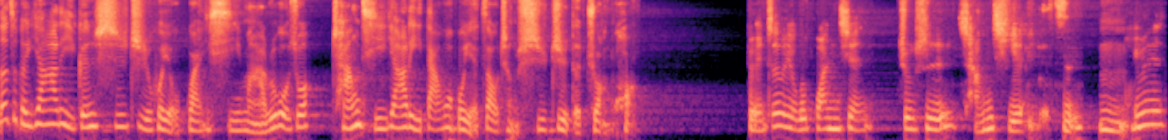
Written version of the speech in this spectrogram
那这个压力跟失智会有关系吗？如果说长期压力大，会不会也造成失智的状况？对，这个有个关键就是“长期”两个字。嗯，因为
